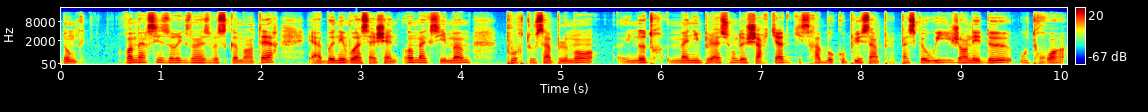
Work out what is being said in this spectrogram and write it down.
Donc remerciez Zorix dans les commentaires et abonnez-vous à sa chaîne au maximum pour tout simplement une autre manipulation de Sharkard qui sera beaucoup plus simple. Parce que oui, j'en ai deux ou trois,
